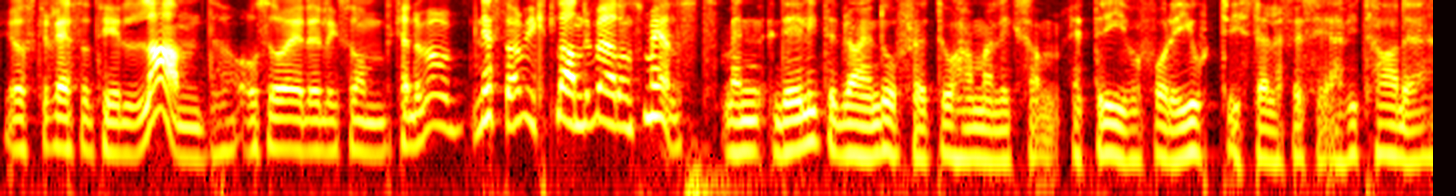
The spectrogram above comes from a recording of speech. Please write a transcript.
jag ska resa till land. Och så är det liksom, kan det vara nästan vilket land i världen som helst. Men det är lite bra ändå för att då har man liksom ett driv att få det gjort istället för att säga vi tar det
